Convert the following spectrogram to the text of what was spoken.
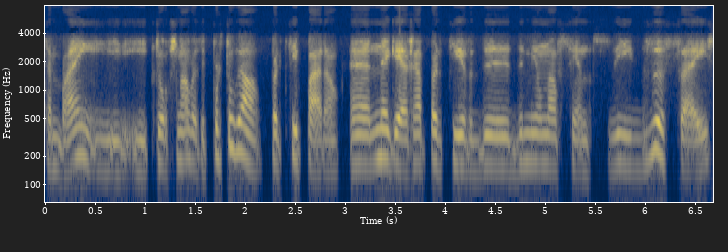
também, e, e, Torres Novas e Portugal participaram na guerra a partir de, de 1916,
